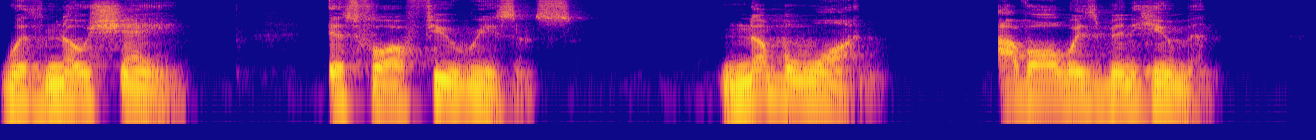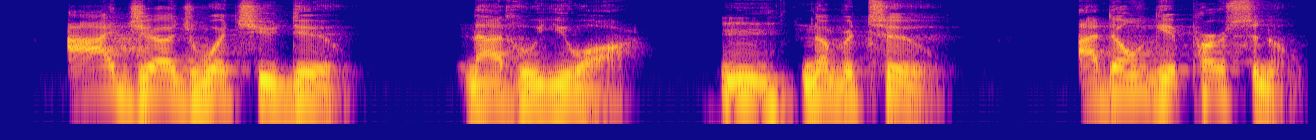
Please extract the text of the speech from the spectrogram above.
with no shame, is for a few reasons. Number one, I've always been human. I judge what you do, not who you are. Mm. Number two, I don't get personal,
